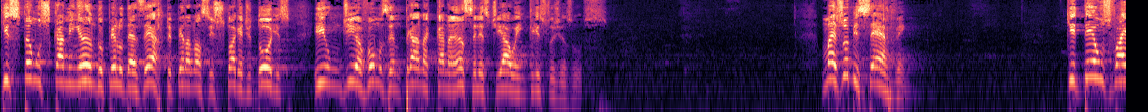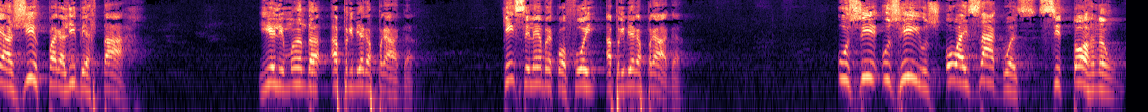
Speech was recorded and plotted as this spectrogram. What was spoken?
que estamos caminhando pelo deserto e pela nossa história de dores, e um dia vamos entrar na Canaã celestial em Cristo Jesus. Mas observem que Deus vai agir para libertar, e Ele manda a primeira praga. Quem se lembra qual foi a primeira praga? Os, os rios ou as águas se tornam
